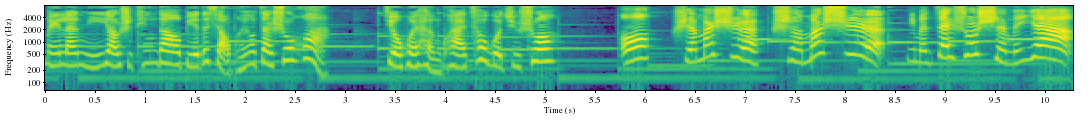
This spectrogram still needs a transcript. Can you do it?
梅兰妮要是听到别的小朋友在说话，就会很快凑过去说：“哦，什么事？什么事？你们在说什么呀？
